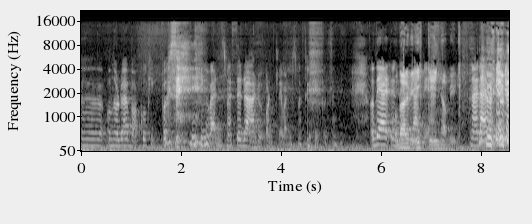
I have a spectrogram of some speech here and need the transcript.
Uh, og når du er Bako kickboksing-verdensmester, da er du ordentlig verdensmester i kickboksing. Og, det er Og der er vi ikke inhabile. Nei, det er vi ikke.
